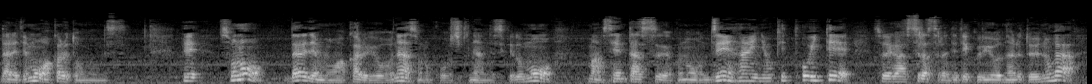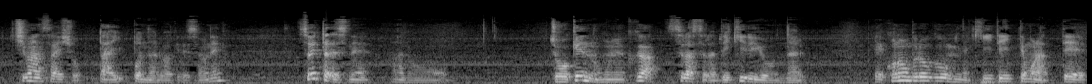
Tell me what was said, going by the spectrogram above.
誰でもわかると思うんです。でその誰でも分かるようなその公式なんですけども、まあ、センター数学の全範囲においてそれがスラスラ出てくるようになるというのが一番最初第一歩になるわけですよね。そういったですねあの条件の翻訳がスラスラできるようになる、えこのブログをみんな聞いていってもらって、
